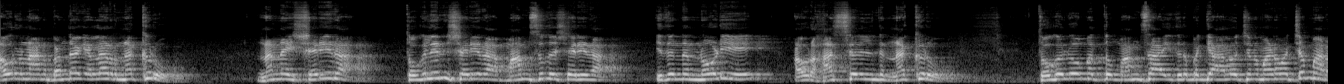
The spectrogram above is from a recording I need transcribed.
ಅವರು ನಾನು ಬಂದಾಗ ಎಲ್ಲರೂ ನಕ್ಕರು ನನ್ನ ಈ ಶರೀರ, ತೊಗಲಿನ ಶರೀರ, ಮಾಂಸದ ಶರೀರ, ಇದನ್ನು ನೋಡಿ ಅವರು ಹಾಸ್ಯದಿಂದ ನಕ್ಕರು ತೊಗಲು ಮತ್ತು ಮಾಂಸ ಇದರ ಬಗ್ಗೆ ಆಲೋಚನೆ ಮಾಡುವ ಚಮ್ಮಾರ.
